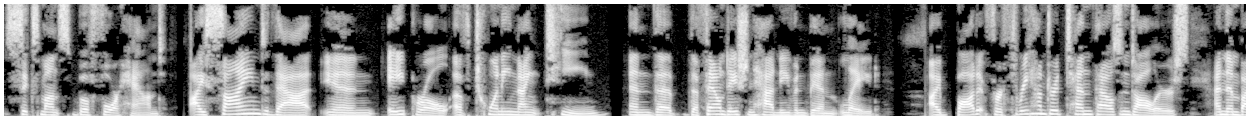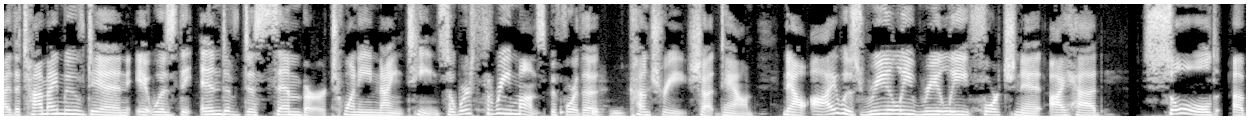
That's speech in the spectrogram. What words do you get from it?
six months beforehand. I signed that in April of 2019 and the, the foundation hadn't even been laid. I bought it for $310,000. And then by the time I moved in, it was the end of December 2019. So we're three months before the mm-hmm. country shut down. Now I was really, really fortunate. I had sold a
